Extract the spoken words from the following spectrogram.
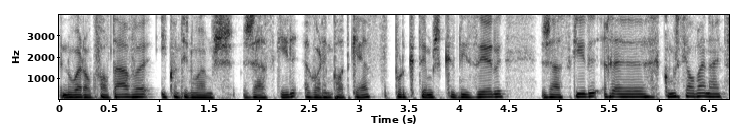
no Era o que Faltava e continuamos já a seguir, agora em podcast, porque temos que dizer já a seguir uh, Comercial by Night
